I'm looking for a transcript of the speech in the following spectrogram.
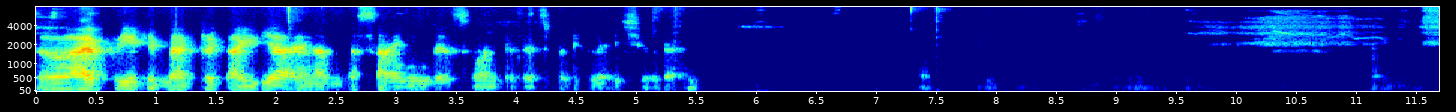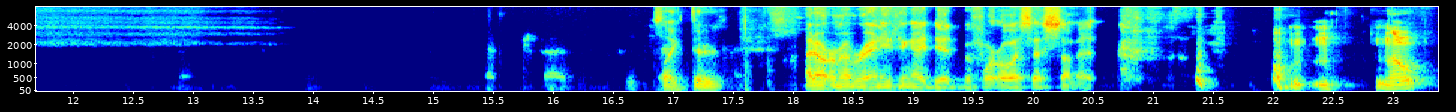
So I have created metric idea and I'm assigning this one to this particular issue then. It's like there, I don't remember anything I did before OSS Summit. Nope.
